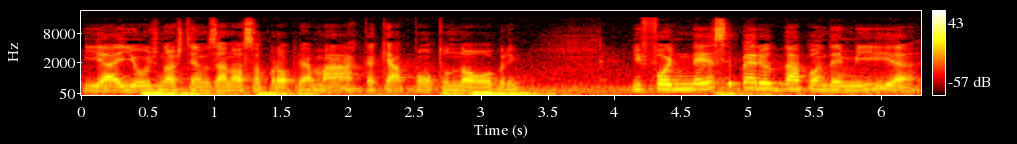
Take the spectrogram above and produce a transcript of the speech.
e aí hoje nós temos a nossa própria marca, que é a Ponto Nobre e foi nesse período da pandemia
